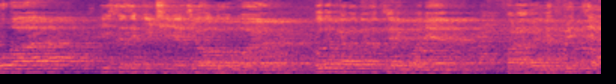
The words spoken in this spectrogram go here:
Увага! Після закінчення цього двобою буде проведена церемонія параду відкриття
